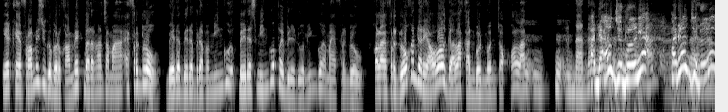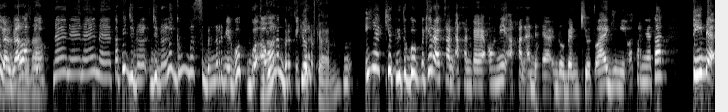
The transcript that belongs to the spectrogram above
Ya kayak Promise juga baru comeback barengan sama Everglow. Beda-beda berapa minggu? Beda seminggu apa beda dua minggu sama Everglow? Kalau Everglow kan dari awal galak kan bon-bon coklat. Mm-mm, mm-mm. Nah, nah, Padahal nah, judulnya, nah, padahal nah, judulnya nah, gak galak nah, loh. Nah, nah, nah, nah. Tapi judul judulnya gemes sebenarnya. Gue gue awalnya berpikir Cute kan? iya cute gitu gue pikir akan akan kayak oh nih akan ada girl band cute lagi nih oh ternyata tidak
